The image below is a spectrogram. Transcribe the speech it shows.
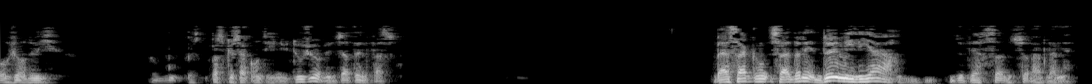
aujourd'hui? Parce que ça continue toujours d'une certaine façon. Ben ça, a donné 2 milliards de personnes sur la planète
